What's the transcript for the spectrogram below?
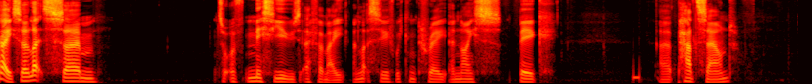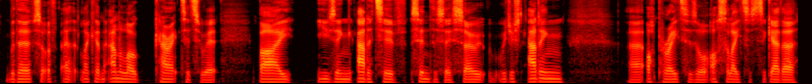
Okay, so let's um, sort of misuse FM8 and let's see if we can create a nice big uh, pad sound with a sort of uh, like an analog character to it by using additive synthesis. So we're just adding uh, operators or oscillators together.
